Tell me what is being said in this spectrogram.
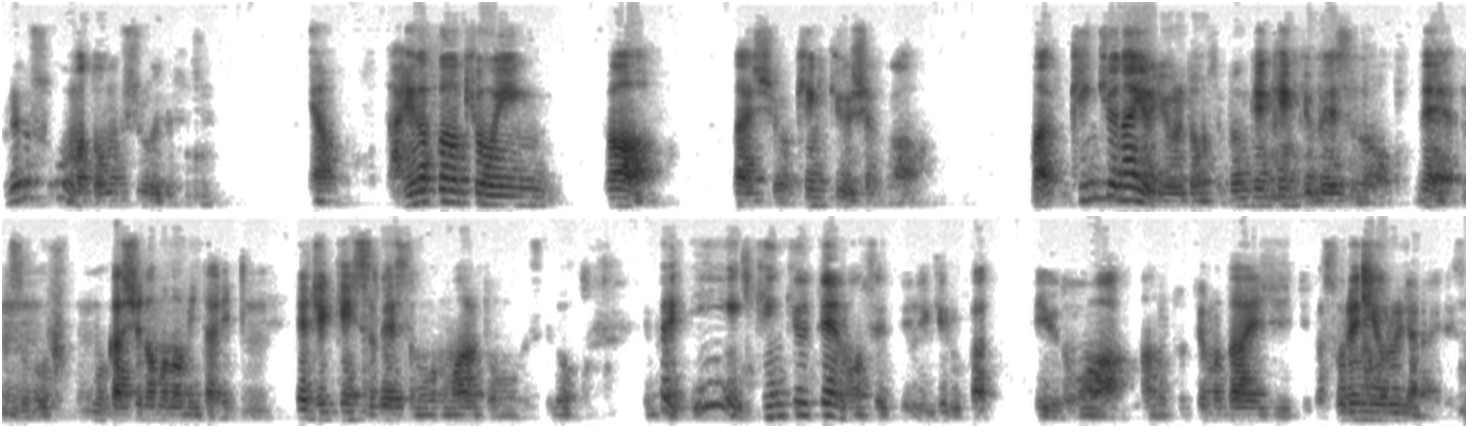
それがすごいまた面白いですね。いや、大学の教員が、ないしは研究者が、まあ、研究内容によると思うんですよ。文献研究ベースのねうん、すごい昔のものを見たり。うん、で実験室ベースのものもあると思うんですけど、やっぱりいい研究テーマを設定できるかっていうのは、あのとても大事っていうか、それによるじゃないですか。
